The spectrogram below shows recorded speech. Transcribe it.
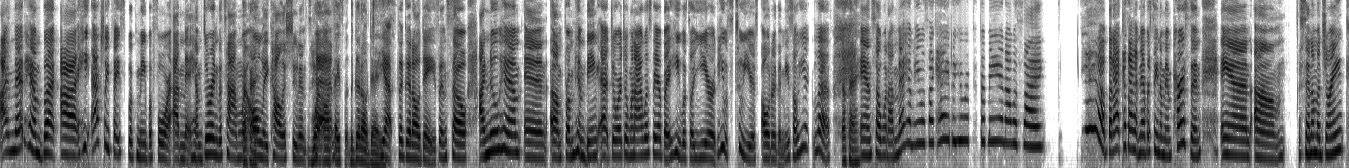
I met him, but uh, he actually Facebooked me before I met him during the time when Okay. only college students We're had on Facebook, the good old days. Yep, the good old days. And so I knew him and um, from him being at Georgia when I was there, but he was a year, he was two years older than me. So he had left. Okay. And so when I met him, he was like, Hey, do you remember me? And I was like, Yeah, but I, cause I had never seen him in person and um, sent him a drink.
